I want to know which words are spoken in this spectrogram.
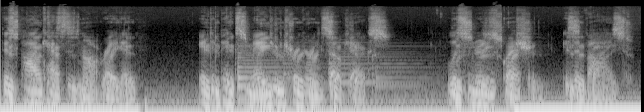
This podcast is not rated. It depicts major triggering subjects. Listener discretion is advised.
